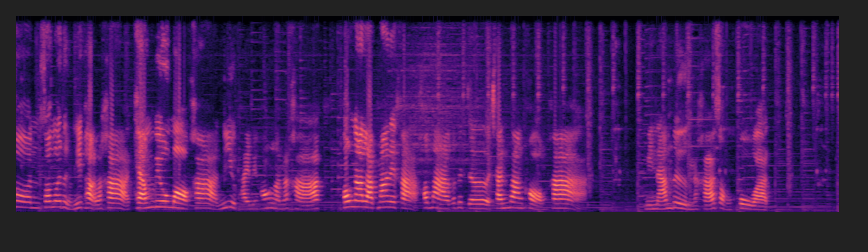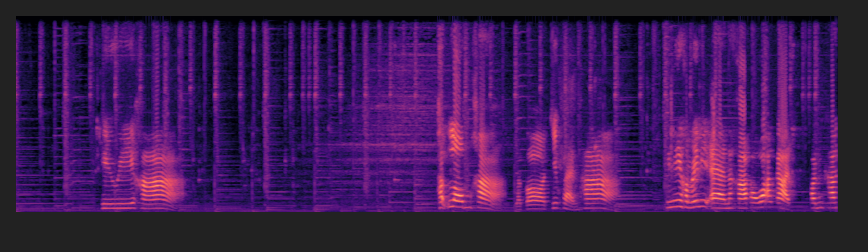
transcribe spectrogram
คนส้มมาถึงที่พักแล้วค่ะ แคมป์วิวหมอกค่ะ นี่อยู่ภายในห้องแล้วนะคะ ห้องน่ารักมากเลยค่ะ เข้ามาก็จะเจอชั้นวางของค่ะ มีน้ำดื่มนะคะสองขวด ทีวีค่ะ พัดลมค่ะ แล้วก็ที่แขวนผ้า ที่นี่เขาไม่มีแอร์นะคะ เพราะว่าอากาศค่อนข้าง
